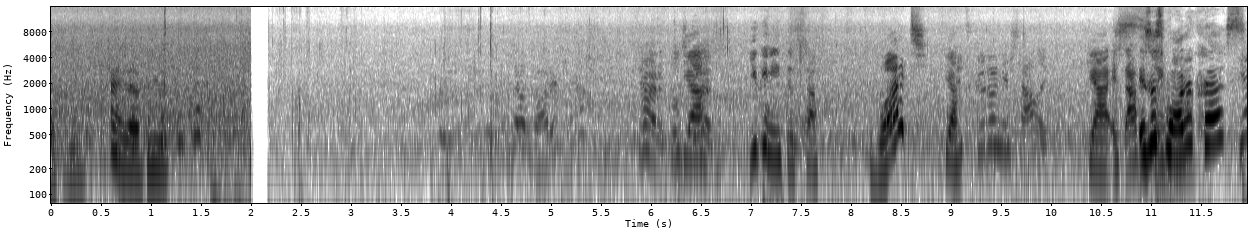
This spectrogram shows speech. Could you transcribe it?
Love you. I love you. Yeah, it feels Yeah. good. You can eat this stuff. What? Yeah. It's good on your salad. Yeah, it's Is this watercress? Yeah.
